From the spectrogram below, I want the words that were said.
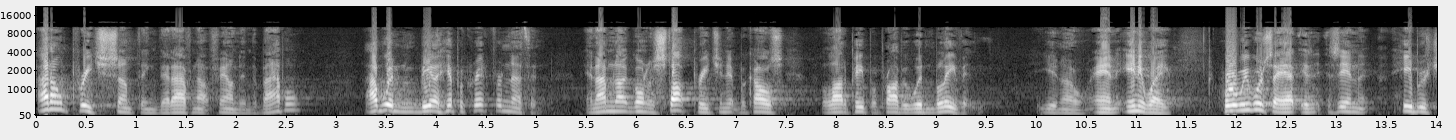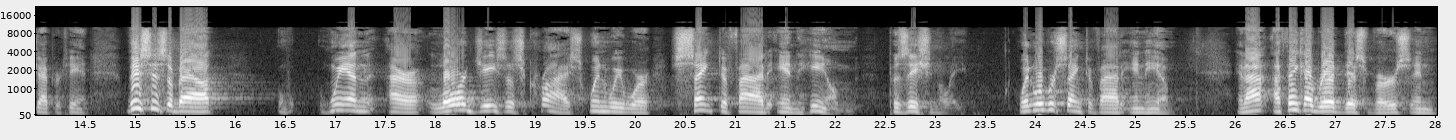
I don't preach something that I've not found in the Bible. I wouldn't be a hypocrite for nothing. And I'm not going to stop preaching it because a lot of people probably wouldn't believe it. You know. And anyway, where we was at is in Hebrews chapter 10. This is about when our Lord Jesus Christ, when we were sanctified in Him, positionally, when we were sanctified in Him. And I, I think I read this verse in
